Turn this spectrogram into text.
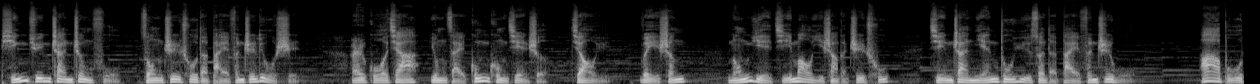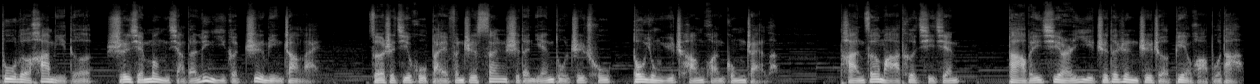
平均占政府总支出的百分之六十，而国家用在公共建设、教育、卫生、农业及贸易上的支出仅占年度预算的百分之五。阿卜杜勒哈米德实现梦想的另一个致命障碍。则是几乎百分之三十的年度支出都用于偿还公债了。坦泽马特期间，大维齐尔一职的任职者变化不大，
